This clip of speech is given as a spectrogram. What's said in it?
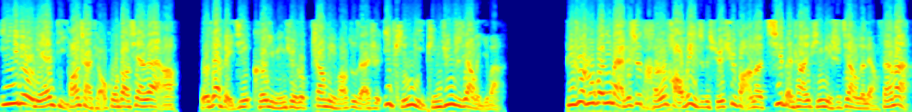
一六年底房产调控到现在啊。我在北京可以明确说，商品房住宅是一平米平均是降了一万。比如说，如果你买的是很好位置的学区房呢，基本上一平米是降了两三万。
